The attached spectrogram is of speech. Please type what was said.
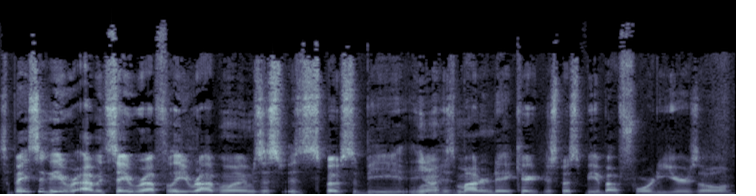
So basically, I would say roughly, Rob Williams is, is supposed to be, you know, his modern day character is supposed to be about 40 years old.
